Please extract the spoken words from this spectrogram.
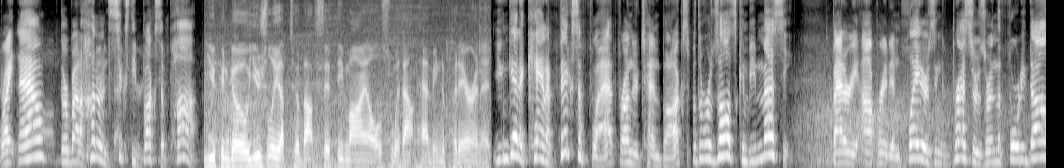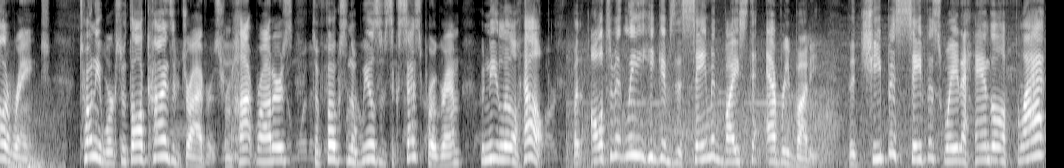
Right now, they're about 160 bucks a pop. You can go usually up to about 50 miles without having to put air in it. You can get a can of Fix-A-Flat for under 10 bucks, but the results can be messy. Battery-operated inflators and compressors are in the $40 range. Tony works with all kinds of drivers, from hot rodders to folks in the Wheels of Success program who need a little help. But ultimately, he gives the same advice to everybody. The cheapest, safest way to handle a flat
